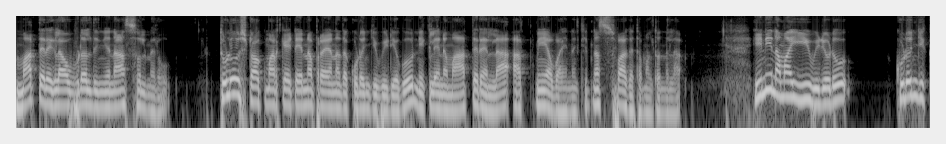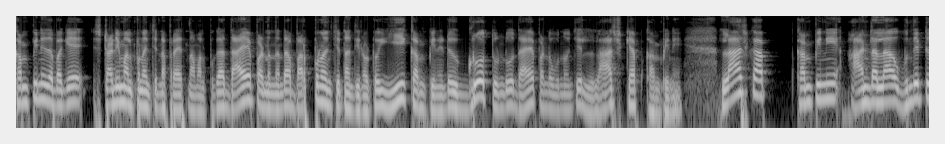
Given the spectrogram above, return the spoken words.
ಮಾತೆರೆಗಳ ಉಡಲ್ದಿಂಜಿನ ಸೊಲ್ಮೆಲು ತುಳು ಸ್ಟಾಕ್ ಮಾರ್ಕೆಟ್ ಎನ್ನ ಪ್ರಯಾಣದ ಕುಡಂಜಿ ವಿಡಿಯೋಗು ನಿಕ್ಲೇನ ಮಾತೆರೆಲ್ಲ ಆತ್ಮೀಯ ವಾಹಿನಂಚಿನ ಸ್ವಾಗತ ಮಲ್ತೊಂದಲ್ಲ ಇನಿ ನಮ್ಮ ಈ ವಿಡಿಯೋಡು ಕುಡಂಜಿ ಕಂಪನಿದ ಬಗ್ಗೆ ಸ್ಟಡಿ ಮಲ್ಪುನಂಚಿನ ಪ್ರಯತ್ನ ಮಲ್ಪುಗ. ದಾಯ ಪಂಡದಂಡ ಬರ್ಪುನಂಚಿನ ದಿನೊಟ್ಟು ಈ ಕಂಪನಿಡು ಗ್ರೋತ್ ಉಂಡು. ದಾಯ ಪಂಡ ಒಂದೊಂಜಿ large cap company. Large cap company ಆಂಡಲ ಒಂದಿಟ್ಟು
